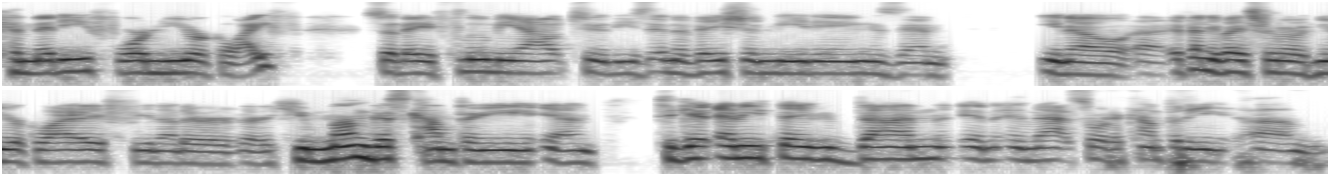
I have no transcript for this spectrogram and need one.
committee for New York Life. So they flew me out to these innovation meetings and you know, uh, if anybody's familiar with New York Life, you know, they're they're a humongous company, and to get anything done in in that sort of company um,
